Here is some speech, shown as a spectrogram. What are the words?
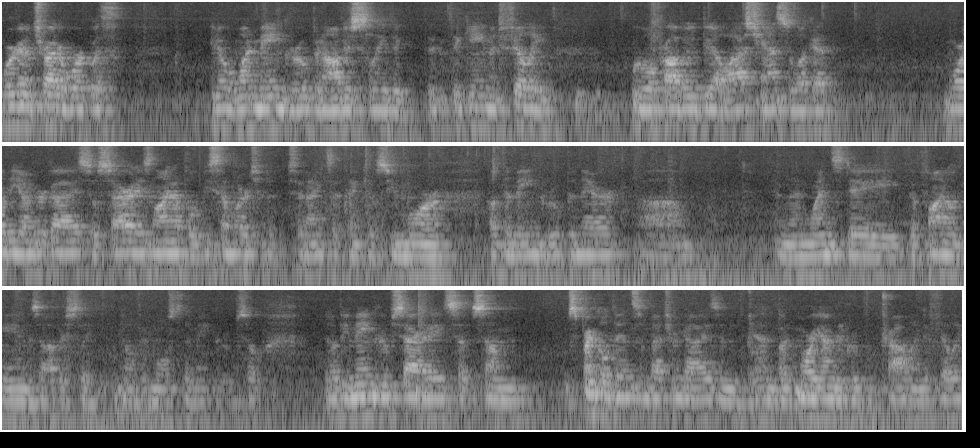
we're gonna try to work with, you know, one main group, and obviously the, the, the game in Philly, we will probably be our last chance to look at more of the younger guys. So Saturday's lineup will be similar to the, tonight's. I think you'll see more of the main group in there. Um, and then Wednesday, the final game is obviously, you know, the most of the main group. So it'll be main group Saturday, so some sprinkled in, some veteran guys, and, and but more younger group traveling to Philly.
